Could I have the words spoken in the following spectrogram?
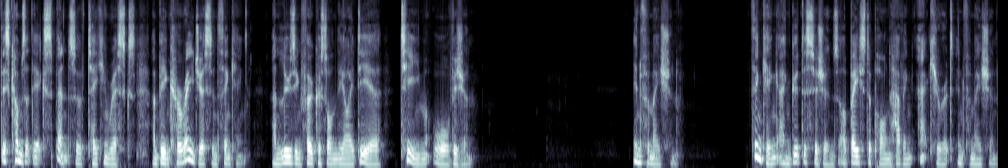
This comes at the expense of taking risks and being courageous in thinking, and losing focus on the idea, team, or vision. Information. Thinking and good decisions are based upon having accurate information.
